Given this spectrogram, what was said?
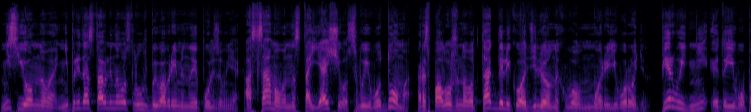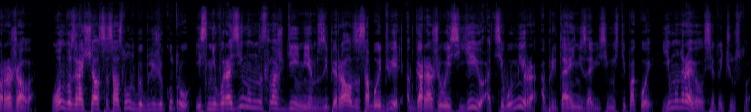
Не съемного, не предоставленного службой во временное пользование, а самого настоящего своего дома, расположенного так далеко от зеленых волн моря его родины. Первые дни это его поражало. Он возвращался со службы ближе к утру и с невыразимым наслаждением запирал за собой дверь, отгораживаясь ею от всего мира, обретая независимость и покой. Ему нравилось это чувство.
